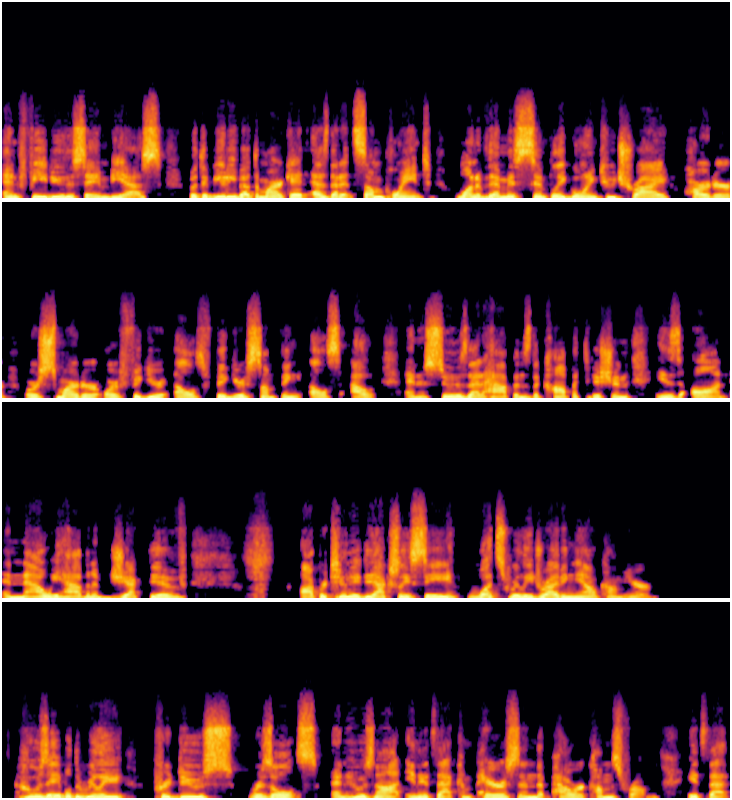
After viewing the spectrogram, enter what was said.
and feed you the same bs but the beauty about the market is that at some point one of them is simply going to try harder or smarter or figure else figure something else out. And as soon as that happens the competition is on. And now we have an objective opportunity to actually see what's really driving the outcome here. Who's able to really produce results and who's not. And it's that comparison that power comes from. It's that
